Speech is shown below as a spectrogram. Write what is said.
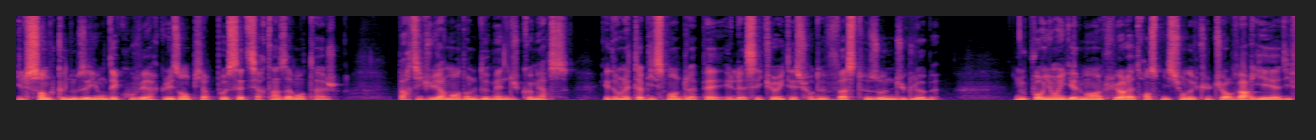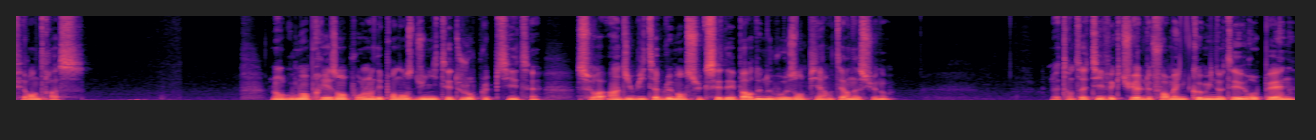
il semble que nous ayons découvert que les empires possèdent certains avantages, particulièrement dans le domaine du commerce, et dans l'établissement de la paix et de la sécurité sur de vastes zones du globe. Nous pourrions également inclure la transmission de cultures variées à différentes races. L'engouement présent pour l'indépendance d'unités toujours plus petites sera indubitablement succédé par de nouveaux empires internationaux. La tentative actuelle de former une communauté européenne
